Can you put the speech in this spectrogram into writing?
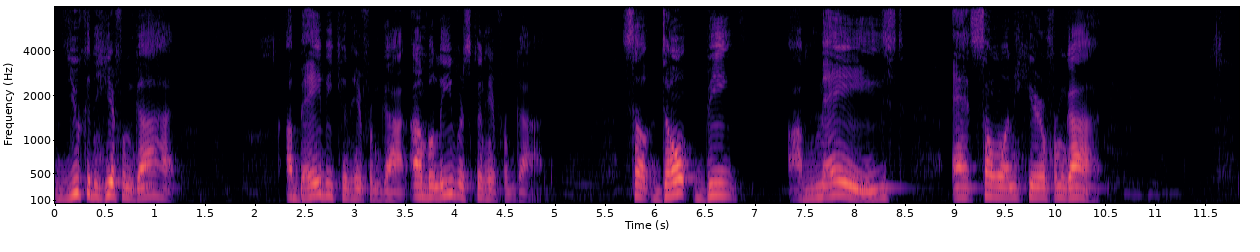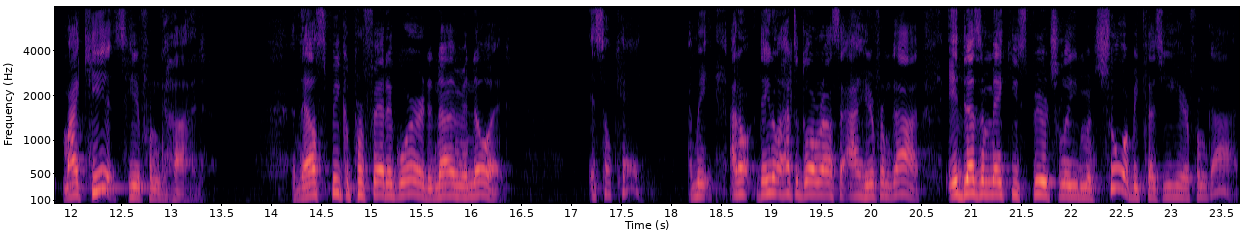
you can hear from God. A baby can hear from God. Unbelievers can hear from God. So don't be amazed at someone hearing from God. My kids hear from God, and they'll speak a prophetic word and not even know it. It's okay. I mean, I don't, they don't have to go around and say, I hear from God. It doesn't make you spiritually mature because you hear from God.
